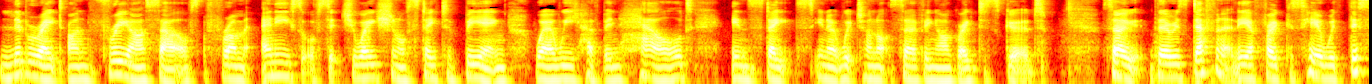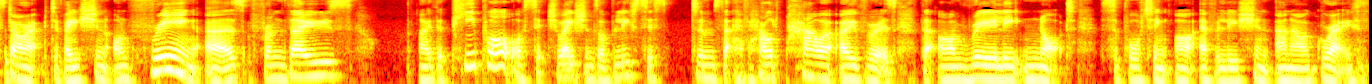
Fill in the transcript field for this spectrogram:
liberate and free ourselves from any sort of situation or state of being where we have been held in states you know which are not serving our greatest good. So there is definitely a focus here with this star activation on freeing us from those either people or situations or belief systems that have held power over us that are really not supporting our evolution and our growth.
